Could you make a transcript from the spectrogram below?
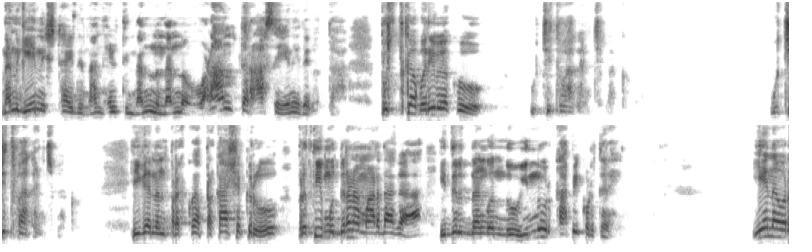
ನನ್ಗೇನ್ ಇಷ್ಟ ಇದೆ, ನಾನು ಹೇಳ್ತೀನಿ, ನನ್ನ ನನ್ನ ಒಳಾಂತರ ಆಸೆ ಏನಿದೆ ಗೊತ್ತಾ? ಪುಸ್ತಕ ಬರಿಬೇಕು, ಉಚಿತವಾಗಿ ಹಂಚಬೇಕು. ಉಚಿತವಾಗಿ ಹಂಚ್ಬೇಕು. ಈಗ ನನ್ನ ಪ್ರಕ, ಪ್ರಕಾಶಕರು ಪ್ರತಿ ಮುದ್ರಣ ಮಾಡಿದಾಗ ಇದ್ರದ್ದು ನಂಗೊಂದು ಇನ್ನೂರು ಕಾಪಿ ಕೊಡ್ತಾರೆ ಏನವರ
